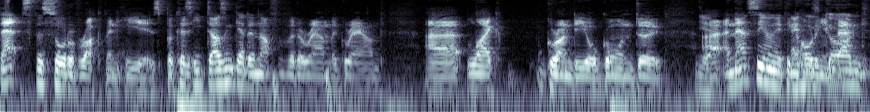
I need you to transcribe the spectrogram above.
That's the sort of ruckman he is because he doesn't get enough of it around the ground uh, like Grundy or Gawn do. Yeah. Uh, and that's the only thing and holding he's him gone back.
